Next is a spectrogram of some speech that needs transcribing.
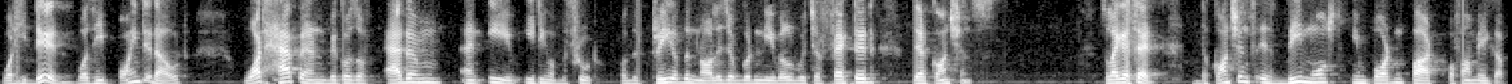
What he did was he pointed out what happened because of Adam and Eve eating of the fruit of the tree of the knowledge of good and evil, which affected their conscience. So, like I said, the conscience is the most important part of our makeup.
